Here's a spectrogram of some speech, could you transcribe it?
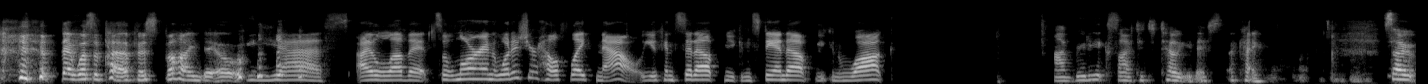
there was a purpose behind it all. yes, I love it. So, Lauren, what is your health like now? You can sit up, you can stand up, you can walk. I'm really excited to tell you this. Okay. So,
